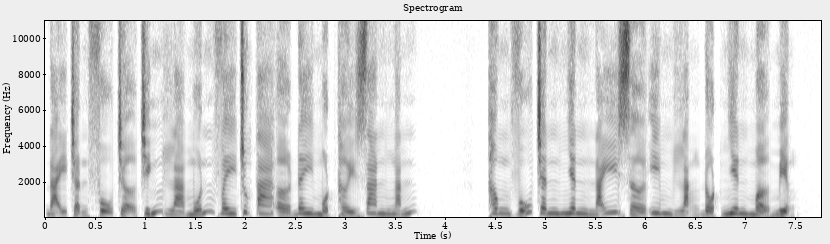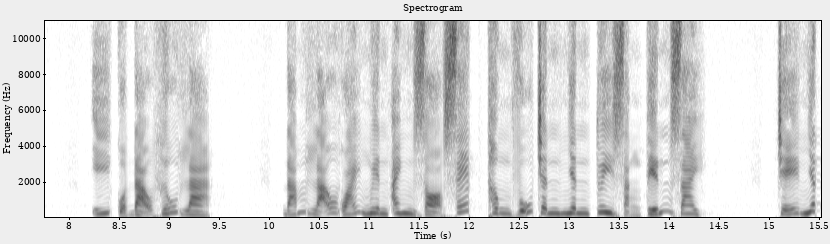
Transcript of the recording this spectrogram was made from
Đại trận phụ trợ chính là muốn vây chúng ta ở đây một thời gian ngắn. Thông vũ chân nhân nãy giờ im lặng đột nhiên mở miệng. Ý của đạo hữu là. Đám lão quái nguyên anh dò xét thông vũ chân nhân tuy rằng tiến dai. Chế nhất.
